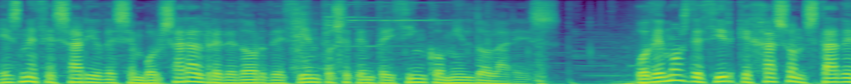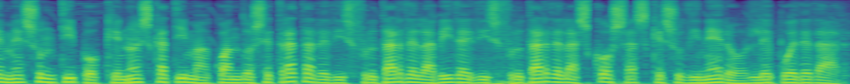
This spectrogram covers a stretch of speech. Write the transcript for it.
es necesario desembolsar alrededor de 175 mil dólares. Podemos decir que Jason Statham es un tipo que no escatima cuando se trata de disfrutar de la vida y disfrutar de las cosas que su dinero le puede dar.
